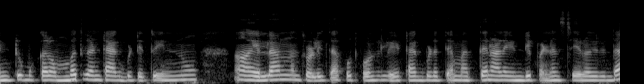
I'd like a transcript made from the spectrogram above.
ಎಂಟು ಮುಕ್ಕಾಲು ಒಂಬತ್ತು ಗಂಟೆ ಆಗಿಬಿಟ್ಟಿತ್ತು. ಇನ್ನೂ ಎಲ್ಲ ನಾನು ತೊಳಿತಾ ಕೂತ್ಕೊಂಡ್ರೆ ಲೇಟ್ ಆಗಿಬಿಡುತ್ತೆ. ಮತ್ತು ನಾಳೆ ಇಂಡಿಪೆಂಡೆನ್ಸ್ ಡೇ ಇರೋದ್ರಿಂದ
